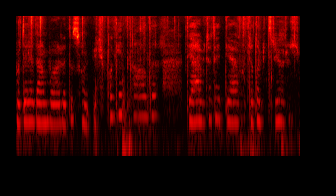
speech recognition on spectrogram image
Kurdeleden bu arada son 3 paket kaldı. Diğer videoda diğer videoda bitiriyoruz.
